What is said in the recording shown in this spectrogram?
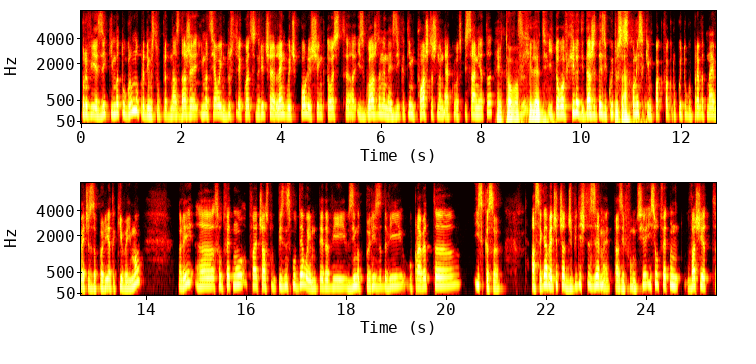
първи език имат огромно предимство пред нас. Даже има цяла индустрия, която се нарича language polishing, т.е. изглаждане на езика ти им плащаш на някои от списанията. И то в хиляди. И то в хиляди. Даже тези, които да. са с по-нисък импакт фактор, които го правят най-вече за пари, а такива има. Нали? Съответно, това е част от бизнес модела им. Те да ви взимат пари, за да ви оправят а, изкъса. А сега вече чат GPT ще вземе тази функция и съответно вашият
